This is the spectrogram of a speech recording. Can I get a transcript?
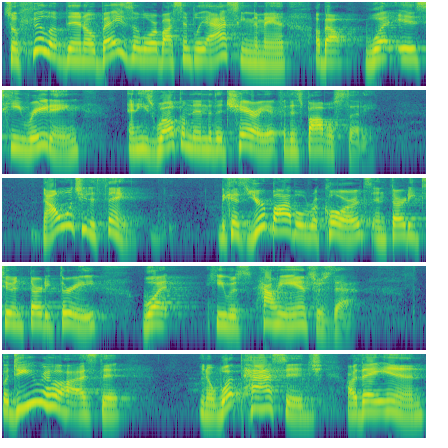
So Philip then obeys the Lord by simply asking the man about what is he reading, and he's welcomed into the chariot for this Bible study. Now I want you to think, because your Bible records in 32 and 33 what he was, how he answers that. But do you realize that you know, what passage are they in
